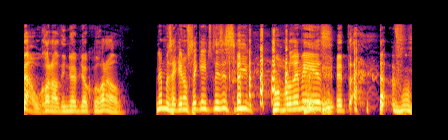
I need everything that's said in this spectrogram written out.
Não, o Ronaldinho é melhor que o Ronaldo. Não, mas é que eu não sei quem é tu tens a seguir. o meu problema é esse. Tá, vou...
